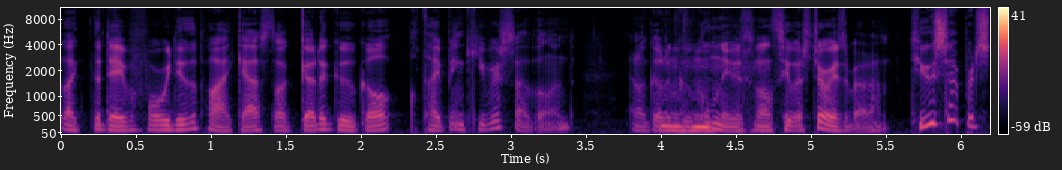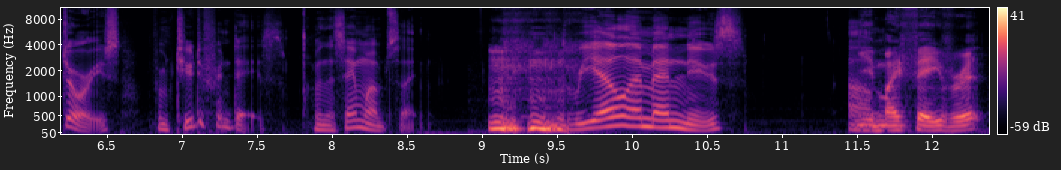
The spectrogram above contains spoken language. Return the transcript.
like the day before we do the podcast, I'll go to Google, I'll type in Kiefer Sutherland, and I'll go to Google News and I'll see what stories about him. Two separate stories from two different days from the same website. 3LMN News. Um, my favorite.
